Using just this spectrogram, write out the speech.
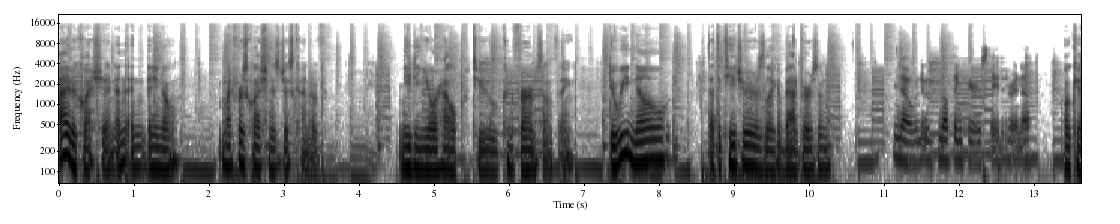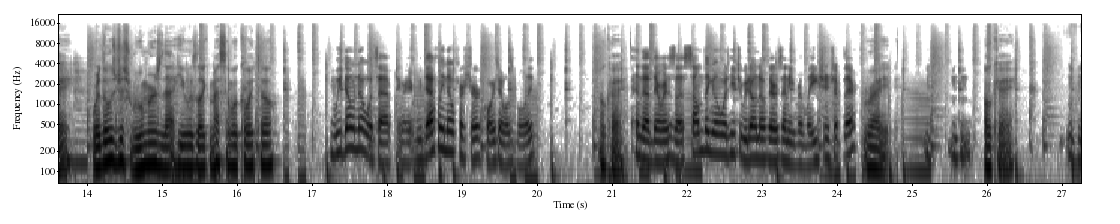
I had a question, and, and and you know, my first question is just kind of needing your help to confirm something. Do we know that the teacher is like a bad person? No, nothing here is stated right now. Okay. Were those just rumors that he was like messing with Koito? We don't know what's happening right. We definitely know for sure Koito was bullied, Okay. and that there was uh, something going with teacher. We don't know if there was any relationship there. Right. hmm Okay. hmm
